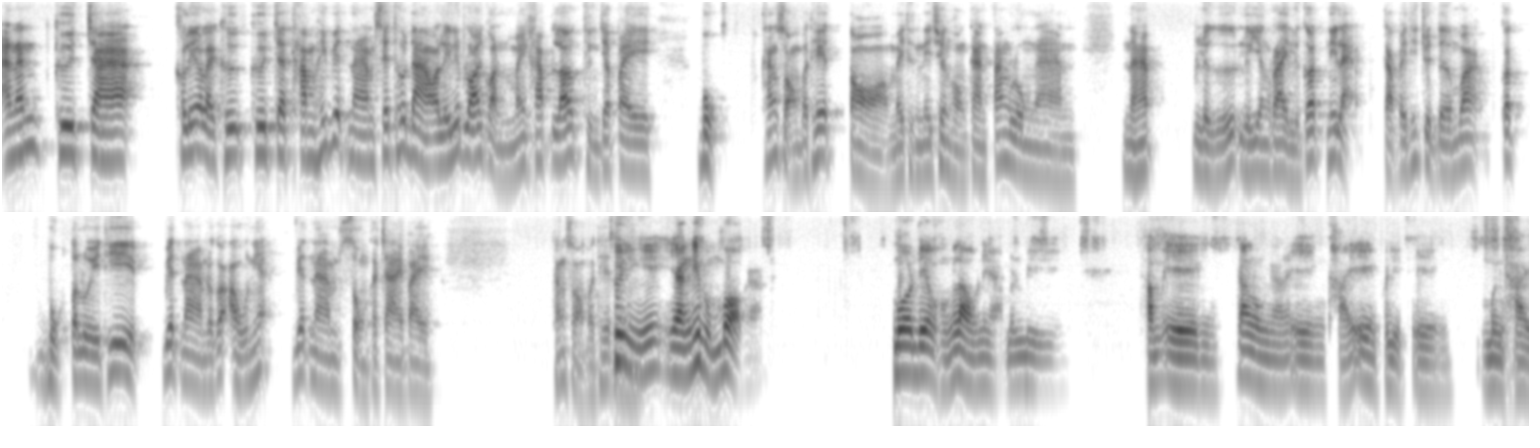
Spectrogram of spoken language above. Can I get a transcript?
อันนั้นคือจะเขาเรียกอะไรคือ คือจะทำให้เวียดนาม settle down อะไรเรียบร้อยก่อนไหมครับ แล้วถึงจะไปบุกทั้งสองประเทศต่อหมายถึงในเชิงของการตั้งโรงงานนะครับหรือหรืออย่างไรหรือก็นี่แหละกลับไปที่จุดเดิมว่าก็ บุกตะลุยที่เวียดนามแล้วก็เอาเนี้ยเวียดนามส่งกระจายไป ทั้งสองประเทศคืออย่างนี้อย่างที่ผมบอกอะโมเดลของเราเนี่ย มันมีทำเองตั้งโรงงานเองขายเองผลิตเอง เมืองไทย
